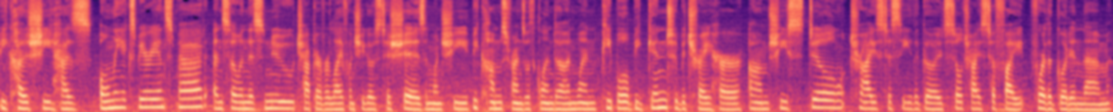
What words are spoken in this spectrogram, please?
because she has only experienced bad. And so, in this new chapter of her life, when she goes to Shiz and when she becomes friends with Glinda and when people begin to betray her, um, she still tries to see the good, still tries to fight for the good in them.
